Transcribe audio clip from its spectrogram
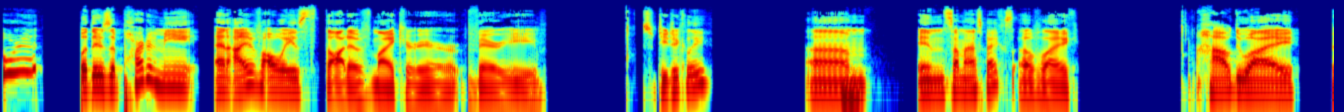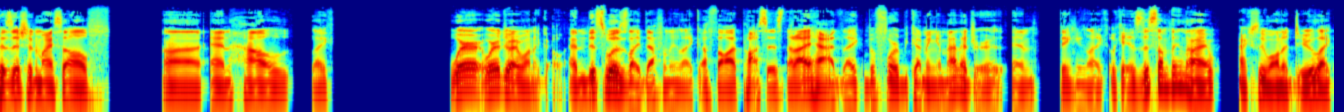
for it, but there's a part of me, and I've always thought of my career very strategically. Um, mm-hmm. in some aspects of like how do I position myself uh and how like where where do I want to go? And this was like definitely like a thought process that I had like before becoming a manager and thinking like, okay, is this something that I actually want to do? Like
